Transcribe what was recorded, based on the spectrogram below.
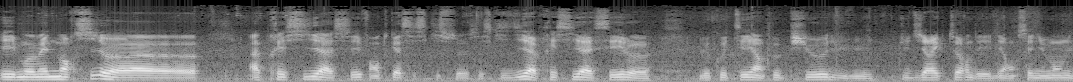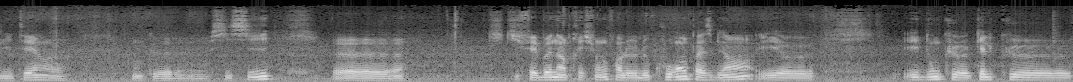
et Mohamed Morsi euh, apprécie assez, enfin en tout cas c'est ce qui se, c'est ce dit, apprécie assez le, côté un peu pieux du, directeur des, renseignements militaires, euh, donc euh, Sisi, qui, qui, fait bonne impression. Enfin le, courant passe bien et et donc, quelques,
